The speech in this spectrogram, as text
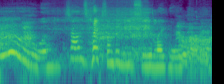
Ooh, sounds like something you'd see in like Harry Potter.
